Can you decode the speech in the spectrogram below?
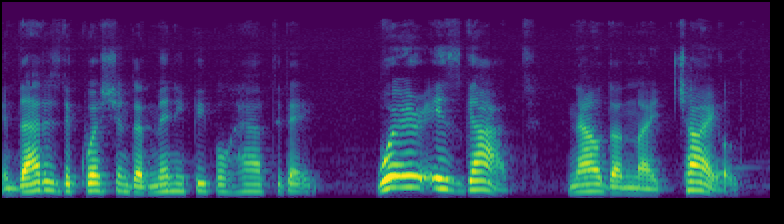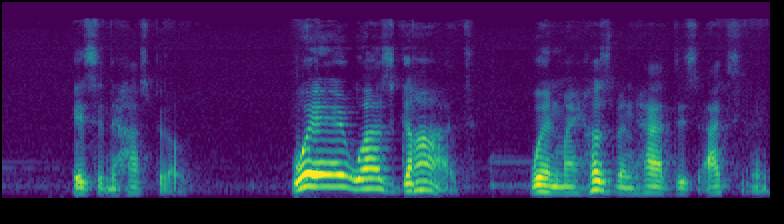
And that is the question that many people have today. Where is God now that my child is in the hospital? Where was God when my husband had this accident?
